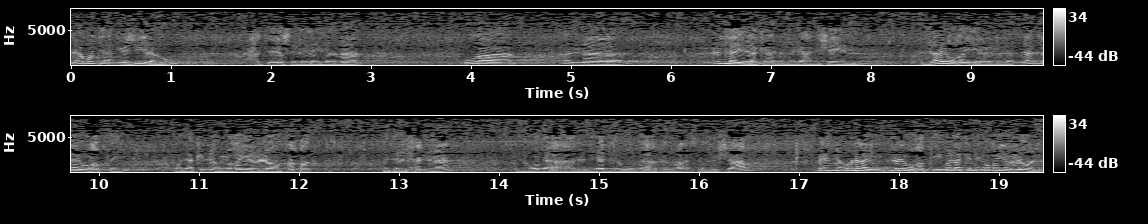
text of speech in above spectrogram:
لابد أن يزيله حتى يصل إليه الماء. و إلا إذا كان يعني شيء لا يغير لا, لا يغطي ولكنه يغير اللون فقط مثل الحنة. إذا وضع على اليد أو وضع في الرأس أو في الشعر فإنه لا لا يغطيه ولكنه يغير لونه.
